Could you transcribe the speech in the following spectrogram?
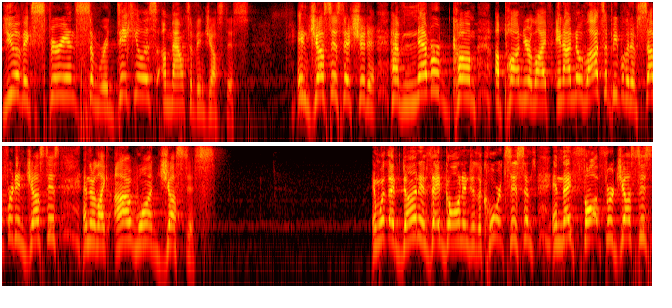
you have experienced some ridiculous amounts of injustice. Injustice that should have never come upon your life. And I know lots of people that have suffered injustice and they're like, I want justice. And what they've done is they've gone into the court systems and they've fought for justice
